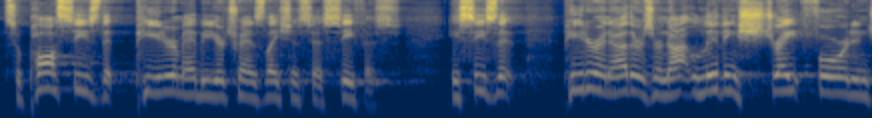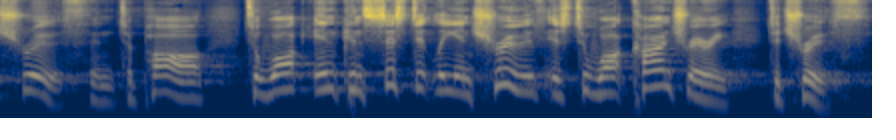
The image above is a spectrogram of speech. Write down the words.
So Paul sees that Peter, maybe your translation says Cephas, he sees that Peter and others are not living straightforward in truth. And to Paul, to walk inconsistently in truth is to walk contrary to truth.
